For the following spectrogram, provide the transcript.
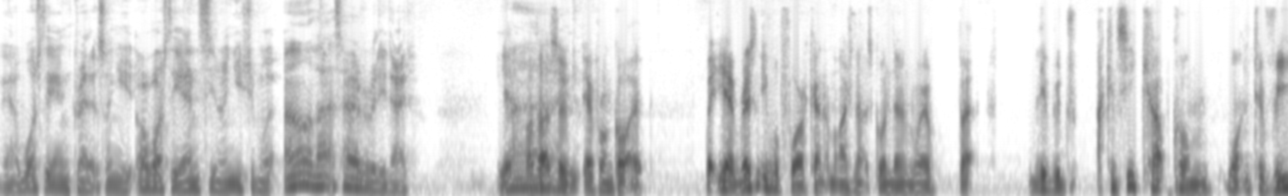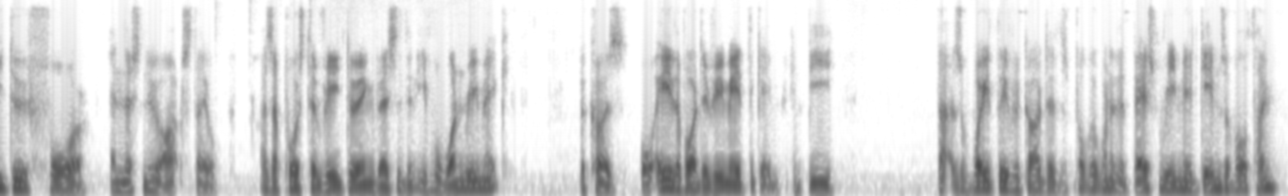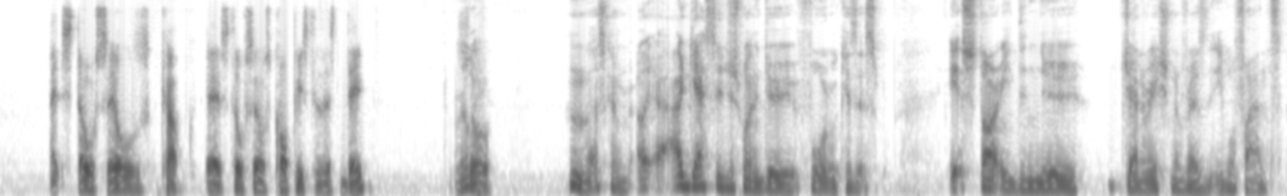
Yeah. Watch the end credits on you or watch the end scene on YouTube and go, Oh, that's how everybody died. Yeah, well, that's how everyone got it. But yeah, Resident Evil 4, I can't imagine that's going down well. But they would, I can see Capcom wanting to redo 4 in this new art style, as opposed to redoing Resident Evil 1 remake, because, well, A, they've already remade the game, and B, that is widely regarded as probably one of the best remade games of all time. It still sells cap, uh, still sells copies to this day. Really? So Hmm, that's kind of. I, I guess they just want to do four because it's it started the new generation of Resident Evil fans.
